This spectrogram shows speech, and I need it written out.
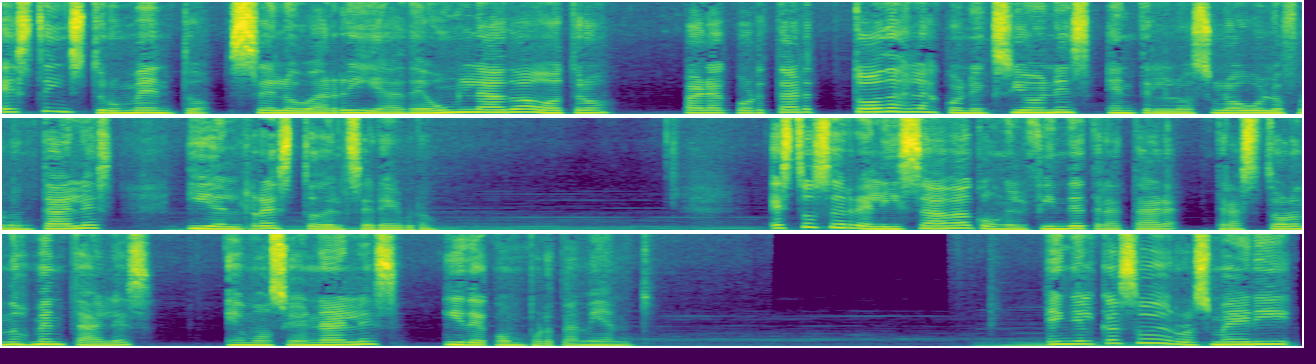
este instrumento se lo barría de un lado a otro para cortar todas las conexiones entre los lóbulos frontales y el resto del cerebro. Esto se realizaba con el fin de tratar trastornos mentales, emocionales y de comportamiento. En el caso de Rosemary,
